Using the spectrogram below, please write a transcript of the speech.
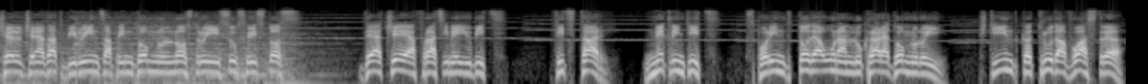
Cel ce ne-a dat biruința prin Domnul nostru Iisus Hristos. De aceea, frații mei iubiți, fiți tari, neclintiți, sporind totdeauna în lucrarea Domnului, știind că truda voastră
